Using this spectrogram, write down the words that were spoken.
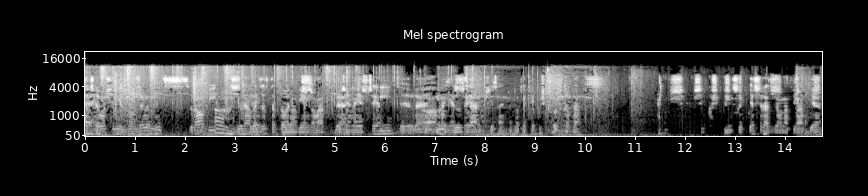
Zaczęła się, nie zdążyłem nic zrobić, nawet okej. zastartować na matkę. Będziemy jeszcze i tyle. Dobra, I jeszcze ja się zajmę do takiego jakoś krótkowa. Szybko, szybko, szybko. Pierwszy raz grał na tej mapie.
